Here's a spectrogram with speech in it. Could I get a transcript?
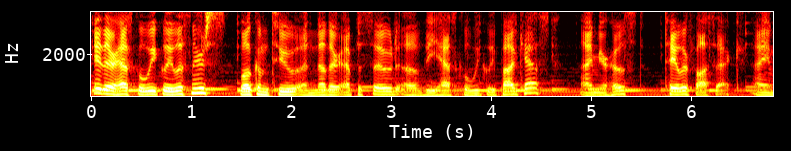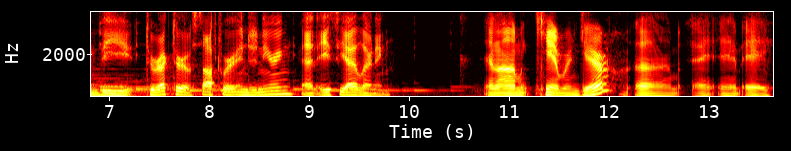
Hey there, Haskell Weekly listeners. Welcome to another episode of the Haskell Weekly podcast. I'm your host, Taylor Fausak. I am the Director of Software Engineering at ACI Learning. And I'm Cameron Gera. Um, I am a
